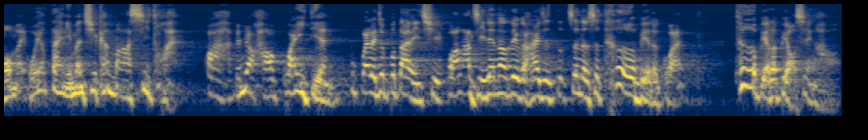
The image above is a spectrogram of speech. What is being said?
我们我要带你们去看马戏团。哇，你们要好乖一点，不乖的就不带你去。哇，那几天那六个孩子都真的是特别的乖，特别的表现好。”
